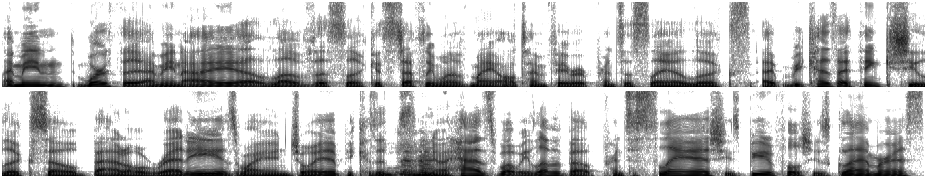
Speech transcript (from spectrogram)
I mean, worth it. I mean, I uh, love this look. It's definitely one of my all-time favorite Princess Leia looks I, because I think she looks so battle ready. Is why I enjoy it because it's mm-hmm. you know has what we love about Princess Leia. She's beautiful. She's glamorous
